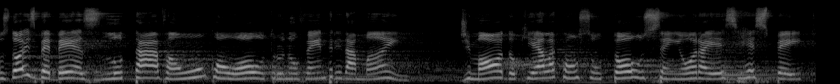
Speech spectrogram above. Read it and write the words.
Os dois bebês lutavam um com o outro no ventre da mãe, de modo que ela consultou o Senhor a esse respeito.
